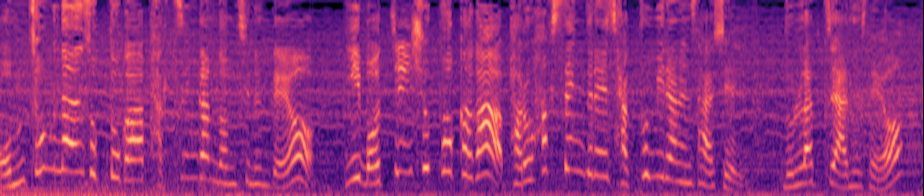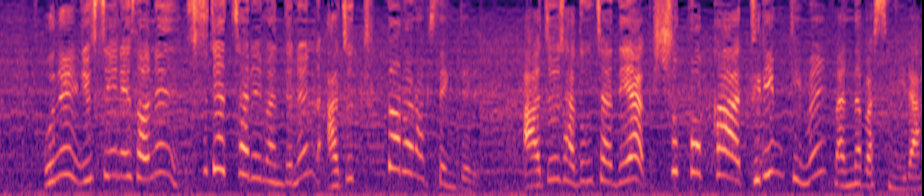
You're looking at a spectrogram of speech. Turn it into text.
엄청난 속도가 박진감 넘치는데요. 이 멋진 슈퍼카가 바로 학생들의 작품이라는 사실 놀랍지 않으세요? 오늘 뉴스인에서는 수제차를 만드는 아주 특별한 학생들, 아주 자동차 대학 슈퍼카 드림팀을 만나봤습니다.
